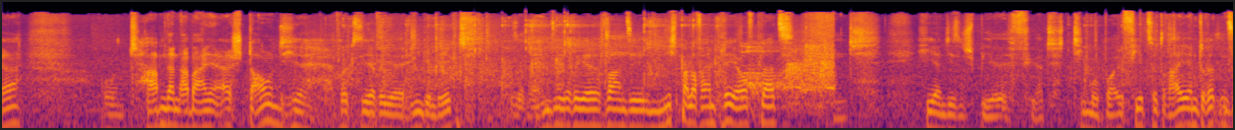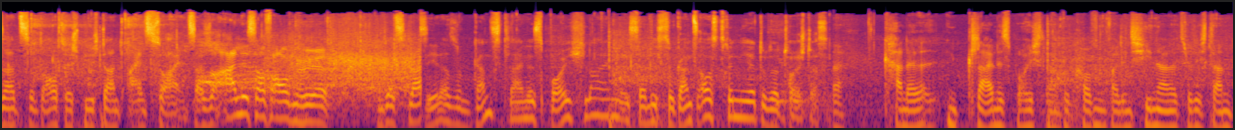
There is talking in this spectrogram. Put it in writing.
Ja, und haben dann aber eine erstaunliche Rückserie hingelegt. Also in der Hinserie waren sie nicht mal auf einem Playoff-Platz. Und hier in diesem Spiel führt Timo Boll 4 zu 3 im dritten Satz und auch der Spielstand 1 zu 1. Also alles auf Augenhöhe. Und jetzt ich sehe da so ein ganz kleines Bäuchlein. Ist er nicht so ganz austrainiert oder täuscht das? Kann er ein kleines Bäuchlein bekommen, weil in China natürlich dann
